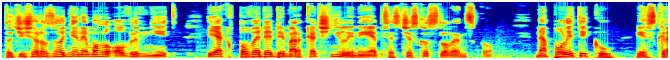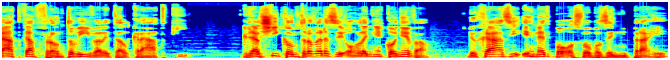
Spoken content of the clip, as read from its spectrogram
totiž rozhodně nemohl ovlivnit, jak povede demarkační linie přes Československo. Na politiku je zkrátka frontový velitel krátký. K další kontroverzi ohledně Koněva dochází i hned po osvobození Prahy,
